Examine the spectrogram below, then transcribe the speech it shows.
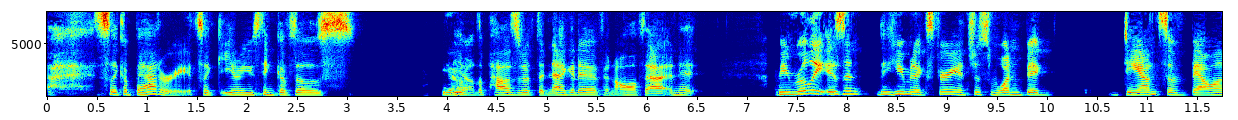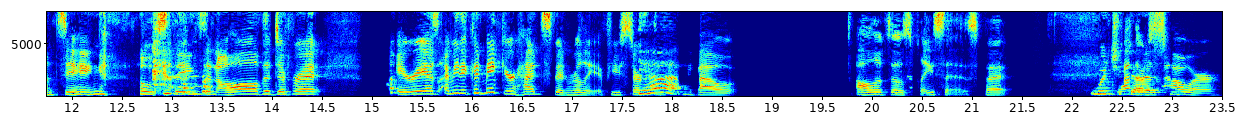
it's like a battery it's like you know you think of those yeah. you know the positive the negative and all of that and it I mean, really, isn't the human experience just one big dance of balancing those things in all the different areas? I mean, it could make your head spin, really, if you start yeah. thinking about all of those places. But which yeah, does power.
